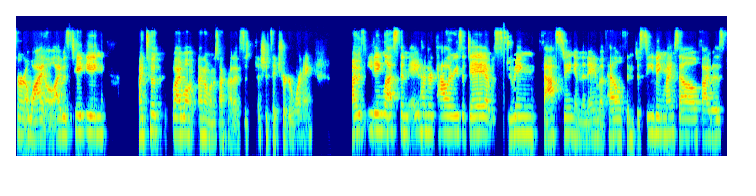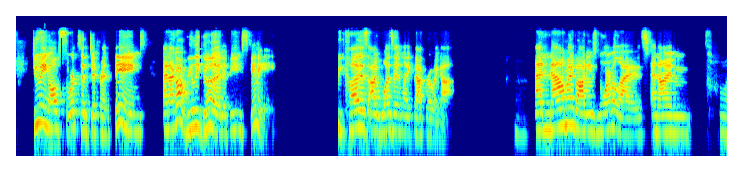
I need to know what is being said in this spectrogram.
for a while. I was taking, I took, well, I won't, I don't want to talk about it. I should say trigger warning. I was eating less than 800 calories a day. I was doing fasting in the name of health and deceiving myself. I was doing all sorts of different things. And I got really good at being skinny because I wasn't like that growing up. Mm-hmm. And now my body's normalized and I'm, oh,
